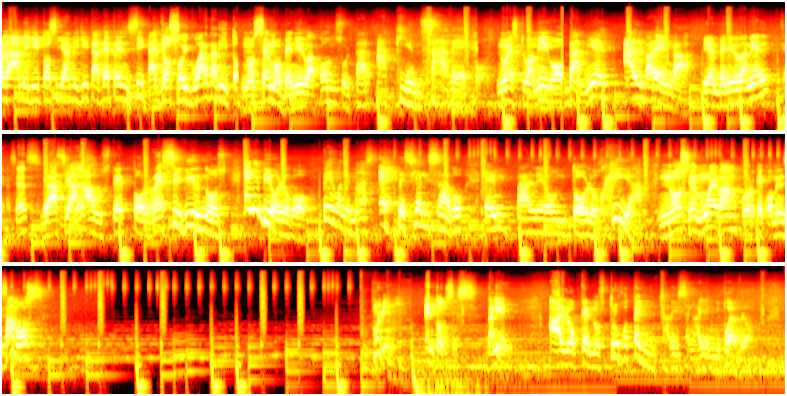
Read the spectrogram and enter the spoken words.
Hola amiguitos y amiguitas de prensita, yo soy Guardadito. Nos hemos venido a consultar a quien sabe, nuestro amigo Daniel Alvarenga. Bienvenido Daniel. Gracias. Gracias a usted por recibirnos. Él es biólogo, pero además especializado en paleontología. No se muevan porque comenzamos. Muy bien, entonces, Daniel, a lo que nos trujo tencha, dicen ahí en mi pueblo.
